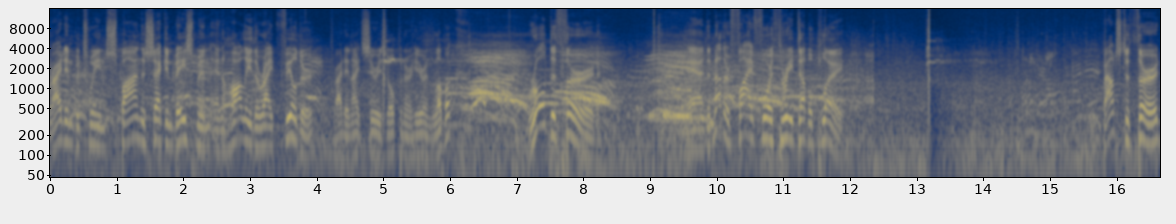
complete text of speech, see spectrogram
Right in between Spahn, the second baseman, and Hawley, the right fielder. Friday night series opener here in Lubbock. Rolled to third. And another 5-4-3 double play. Bounce to third.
